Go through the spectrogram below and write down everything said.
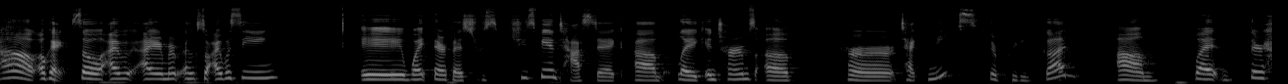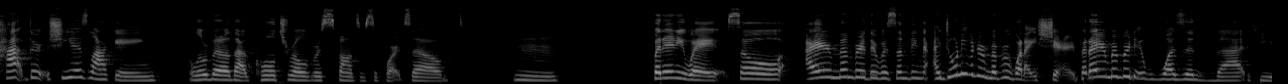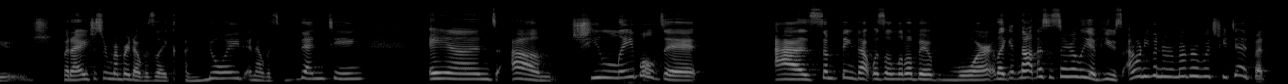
oh okay. So I I remember so I was seeing a white therapist. She's, she's fantastic. Um, like in terms of her techniques, they're pretty good. Um, but there had there she is lacking a little bit of that cultural responsive support. So, mm, but anyway, so I remember there was something that I don't even remember what I shared, but I remembered it wasn't that huge. But I just remembered I was like annoyed and I was venting. And um, she labeled it as something that was a little bit more like not necessarily abuse. I don't even remember what she did, but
